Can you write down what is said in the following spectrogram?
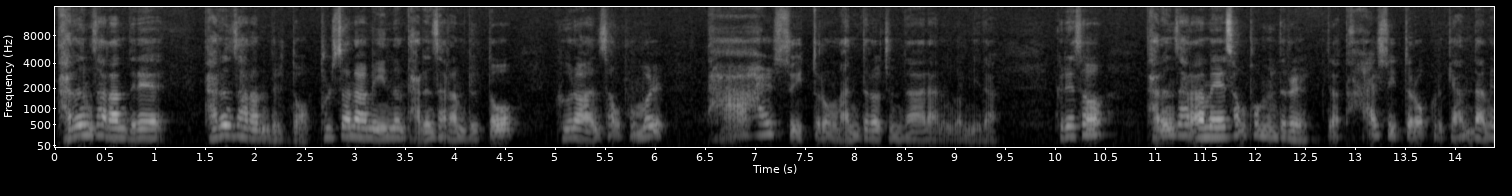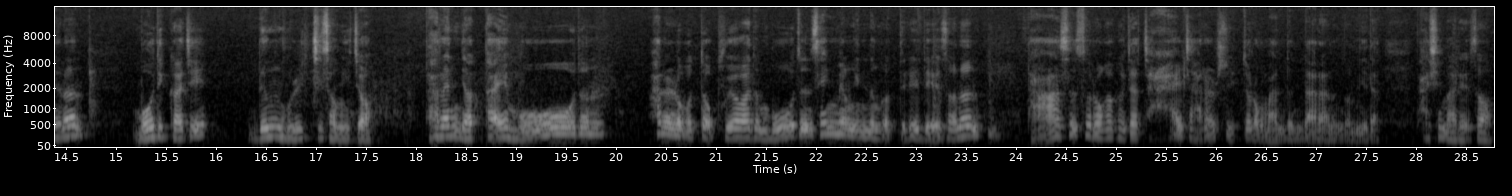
다른 사람들의 다른 사람들도 불선함에 있는 다른 사람들도 그러한 성품을 다 할 수 있도록 만들어 준다라는 겁니다. 그래서 다른 사람의 성품들을 다 할 수 있도록 그렇게 한다면은 뭐 어디까지 능물지성이죠. 다른 여타의 모든 하늘로부터 부여받은 모든 생명 있는 것들에 대해서는 다 스스로가 그저 잘 자랄 수 있도록 만든다라는 겁니다. 다시 말해서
